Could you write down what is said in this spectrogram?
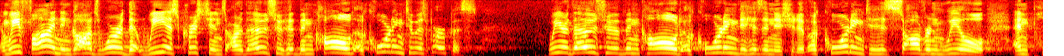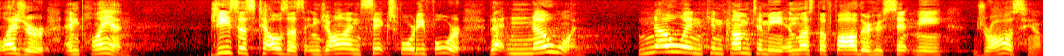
And we find in God's Word that we as Christians are those who have been called according to His purpose. We are those who have been called according to His initiative, according to His sovereign will and pleasure and plan. Jesus tells us in John 6 44 that no one, no one can come to me unless the Father who sent me draws him.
